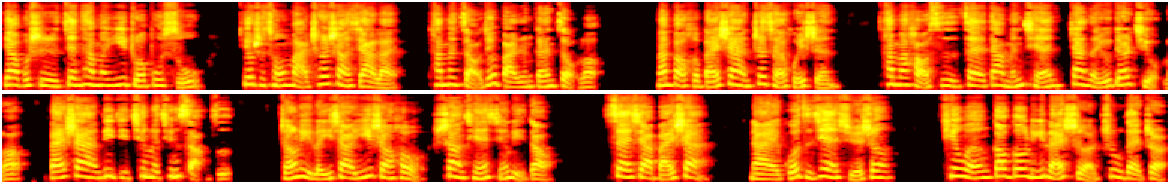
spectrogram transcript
要不是见他们衣着不俗，就是从马车上下来，他们早就把人赶走了。”满宝和白善这才回神，他们好似在大门前站的有点久了。白善立即清了清嗓子，整理了一下衣裳后，上前行礼道：“在下白善，乃国子监学生，听闻高句丽来舍住在这儿。”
